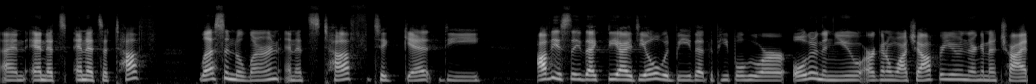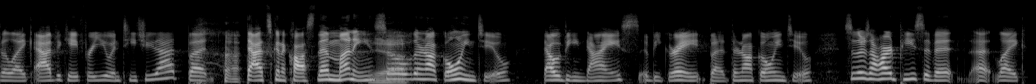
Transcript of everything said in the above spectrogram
And and it's and it's a tough lesson to learn and it's tough to get the obviously like the ideal would be that the people who are older than you are going to watch out for you and they're going to try to like advocate for you and teach you that but that's going to cost them money so they're not going to that would be nice it'd be great but they're not going to so there's a hard piece of it uh, like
